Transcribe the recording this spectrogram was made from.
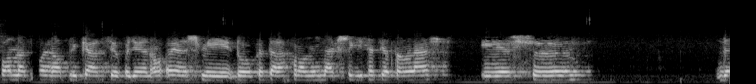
vannak olyan applikációk, vagy olyan, olyasmi dolgok a telefonon, ami megsegítheti a tanulást, és de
